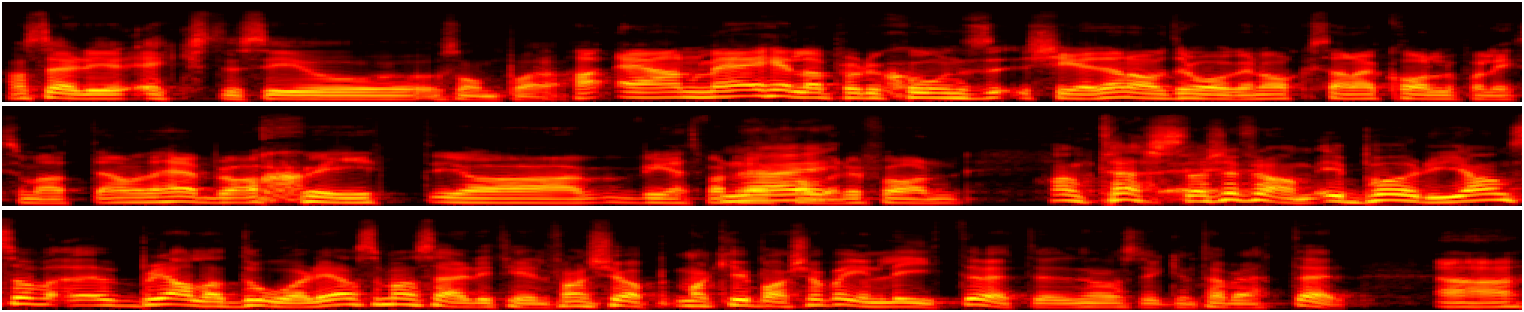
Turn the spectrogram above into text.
han säljer ecstasy och, och sånt bara. Är han med i hela produktionskedjan av drogerna också? Han har koll på liksom att ja, men det här är bra skit, jag vet vart det här kommer ifrån. Han testar sig fram. I början så eh, blir alla dåliga som han säljer till. För han köper, man kan ju bara köpa in lite, vet du, några stycken tabletter. Ja.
